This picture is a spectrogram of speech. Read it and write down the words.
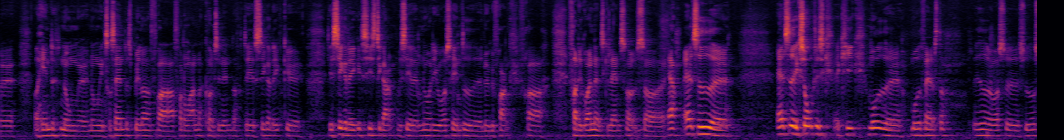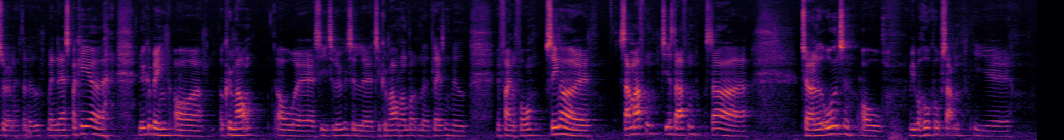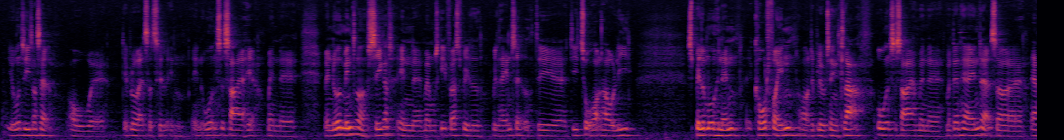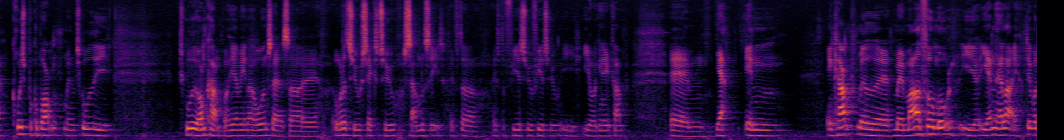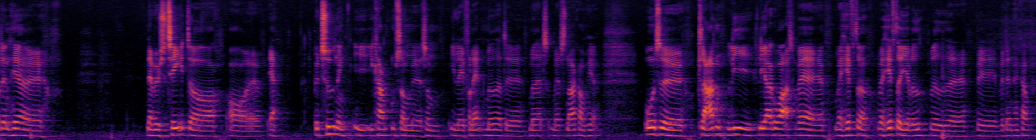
og hente nogle, uh, nogle interessante spillere fra, fra nogle andre kontinenter. Det er, sikkert ikke, uh, det er sikkert ikke sidste gang, vi ser dem. Nu har de jo også hentet uh, Lykke Frank fra, fra det grønlandske landshold. Så ja, altid, uh, altid eksotisk at kigge mod, uh, mod Falster. Det hedder jo også uh, Sydersøerne dernede. Men lad os parkere uh, Nykøbing og, og København og uh, sige tillykke til, uh, til København håndbold med pladsen ved, ved Final Four. Senere uh, samme aften, tirsdag aften, så øh, tørnede Odense og Viborg HK sammen i, øh, i Odense Idrætshal, og øh, det blev altså til en, en Odense sejr her, men, øh, men noget mindre sikkert, end øh, man måske først ville, ville have antaget. Det, øh, de to hold har jo lige spillet mod hinanden øh, kort for inden, og det blev til en klar Odense sejr, men, øh, men den her endte altså, øh, ja, kryds på kupongen, men vi skal ud i skud ud i omkamp, og her vinder Odense altså øh, 28-26 samlet set, efter, efter 24-24 i, i original kamp. Øhm, ja, en, en kamp med, øh, med meget få mål i, i anden halvleg. Det var den her øh, nervøsitet og, og øh, ja, betydning i, i kampen, som, øh, som I lagde for land med at, øh, med at, med at snakke om her. Odense klarer den lige, lige akkurat. Hvad, hvad, hæfter, hvad hæfter I jer ved, ved, ved, ved den her kamp?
